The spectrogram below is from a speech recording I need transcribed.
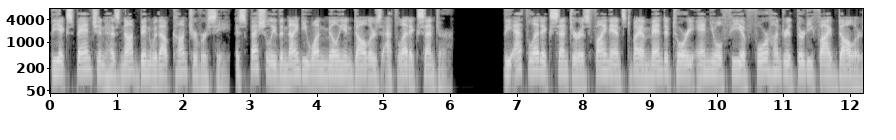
The expansion has not been without controversy, especially the $91 million athletic center. The Athletics Center is financed by a mandatory annual fee of $435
